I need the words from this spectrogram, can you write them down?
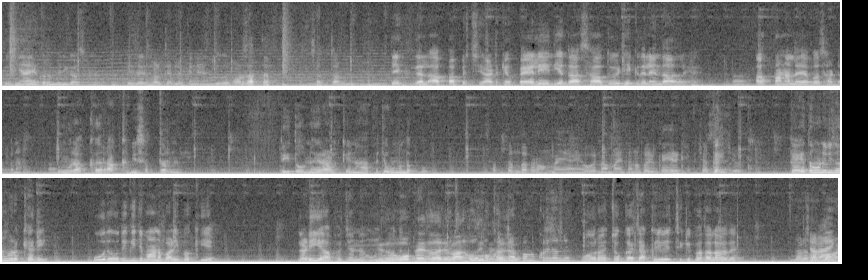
ਤੁਸੀਂ ਐਂ ਕਰੋ ਮੇਰੀ ਗੱਲ ਸੁਣੋ। ਇਹਦੇ ਗੱਲ ਤੇਰੇ ਲਈ ਕਿੰਨੇ ਹੁੰਦੇ? ਹੁਣ 70 70 ਨੂੰ। ਤੇ ਇੱਕ ਗੱਲ ਆਪਾਂ ਪਿੱਛੇ ਹਟ ਕੇ ਪਹਿਲੇ ਇਹਦੀ 10 ਸਾਲ ਤੋਂ ਇਹ ਠੇਕੇ ਤੇ ਲੈਂਦਾ ਆ ਰਿਹਾ। ਹਾਂ। ਆਪਾਂ ਨਾ ਲੈ ਆਪਾਂ ਛੱਡ ਪਰਾਂ ਤੂੰ ਰੱਖ ਰੱਖ ਵੀ 70 ਨੂੰ। ਤੁਸੀਂ ਦੋਨੇ ਰਲ ਕੇ ਨਾ ਆਪਸ ਚ ਉਹਨੂੰ ਦੱਬੋ। 70 ਦਾ ਫਿਰ ਹੁਣ ਮੈਂ ਆਏ ਹੋਏ ਨਾ ਮੈਂ ਤੁਹਾਨੂੰ ਪਹਿਲਾਂ ਕਹਿ ਰੱਖਿਆ 85 'ਚ। ਕਹੇ ਤਾਂ ਉਹਨੇ ਵੀ ਸਾਨੂੰ ਰੱਖਿਆ ਦੀ ਉਹਦੇ ਉਹਦੀ ਕੀ ਜ਼ਬਾਨ ਵਾਲੀ ਪੱਕੀ ਹੈ? ਲੜੀ ਆਪਸ ਚ ਉਹਨੂੰ ਉਹ ਫੈਸਲਾ ਜਵਾਨ ਉਹ ਮੁੱਕਰ ਫੈਸਲਾ ਆਪਾਂ ਮੁੱਕਰ ਜਾਂਦੇ ਹੋਰ ਝੁੱਗਾ ਚੱਕ ਜੀ ਇੱਥੇ ਕੀ ਪਤਾ ਲੱਗਦਾ? ਨਾਲੇ ਹੁਣ ਬਾਹਰ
